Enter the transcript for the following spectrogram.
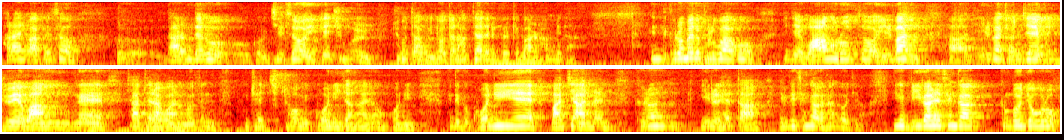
하나님 앞에서 그 나름대로 그 질서 있게 춤을 추었다고 이제 어떤 학자들은 그렇게 말을 합니다. 근데 그럼에도 불구하고 이제 왕으로서 일반 아, 일반 전제 군주의 왕의 자태라고 하는 것은 제 처음이 권위잖아요. 권위. 근데 그 권위에 맞지 않는 그런 일을 했다. 이렇게 생각을 한 거죠. 이게 미간의 생각 근본적으로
